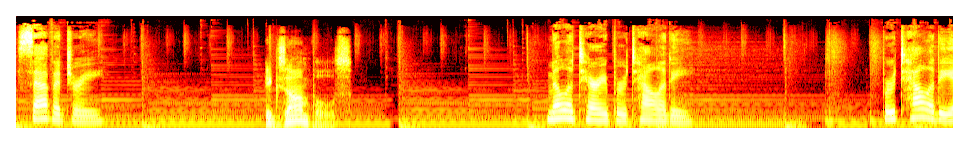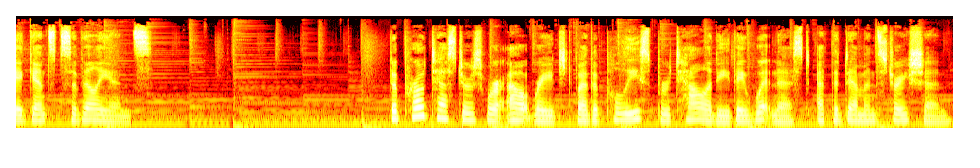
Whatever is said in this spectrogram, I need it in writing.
Savagery. Examples Military brutality. Brutality against civilians. The protesters were outraged by the police brutality they witnessed at the demonstration.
